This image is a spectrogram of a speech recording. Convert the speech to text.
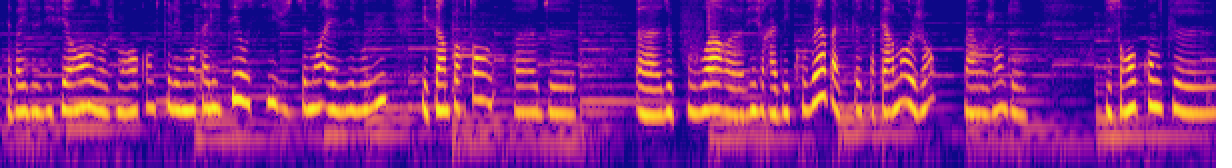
il n'y a pas eu de différence, donc je me rends compte que les mentalités aussi, justement, elles évoluent. Et c'est important de, de pouvoir vivre à découvert parce que ça permet aux gens, bah, aux gens de se rendre compte que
